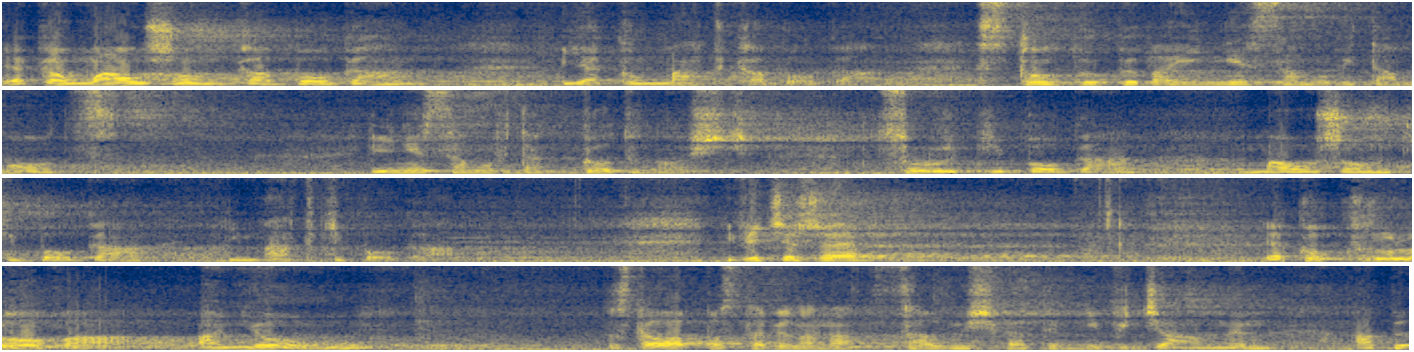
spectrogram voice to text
jako małżonka Boga i jako matka Boga. Stąd wypływa jej niesamowita moc, jej niesamowita godność córki Boga, małżonki Boga i matki Boga. I wiecie, że jako królowa aniołów została postawiona nad całym światem niewidzialnym, aby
